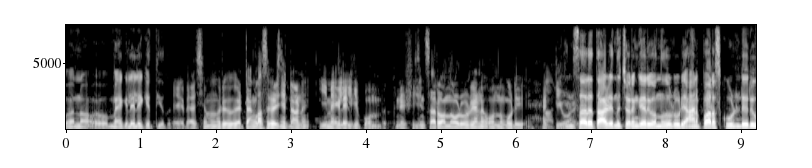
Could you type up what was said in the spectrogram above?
പിന്നെ മേഖലയിലേക്ക് എത്തിയത്? ഏകദേശം ഒരു എട്ടാം ക്ലാസ് കഴിഞ്ഞിട്ടാണ് ഈ മേഖലയിലേക്ക് പോകുന്നത്. പിന്നെ ഷിജിൻ സാർ വന്നതോടുകൂടിയാണ് ഒന്നും കൂടി ഷിജിൻ സാർ താഴെ നിന്ന് ചുരം കയറി വന്നതോടുകൂടി ആനപ്പാറ സ്കൂളിന്റെ ഒരു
